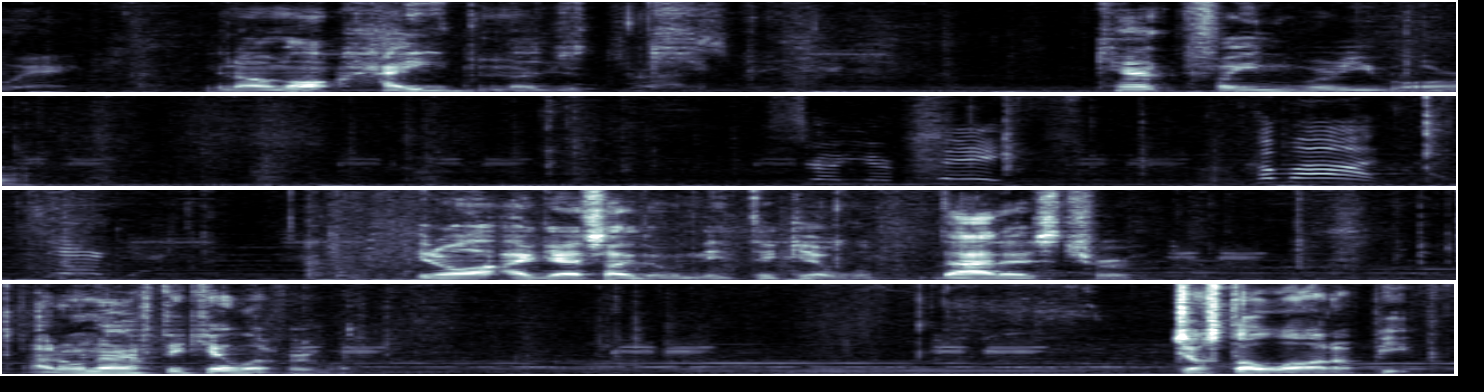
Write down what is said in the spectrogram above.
quick. You know, I'm not hiding, I just can't find where you are. Show your face. Come on, dare ya. You know I guess I don't need to kill them. That is true. I don't have to kill everyone. Just a lot of people.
